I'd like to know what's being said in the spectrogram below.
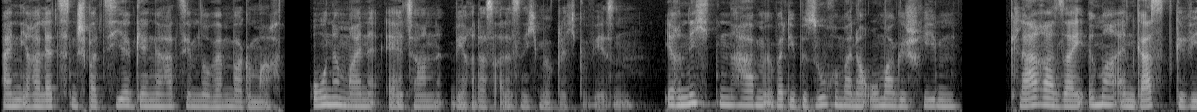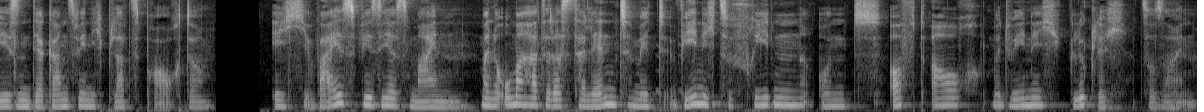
Einen ihrer letzten Spaziergänge hat sie im November gemacht. Ohne meine Eltern wäre das alles nicht möglich gewesen. Ihre Nichten haben über die Besuche meiner Oma geschrieben, Clara sei immer ein Gast gewesen, der ganz wenig Platz brauchte. Ich weiß, wie Sie es meinen. Meine Oma hatte das Talent, mit wenig zufrieden und oft auch mit wenig glücklich zu sein.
